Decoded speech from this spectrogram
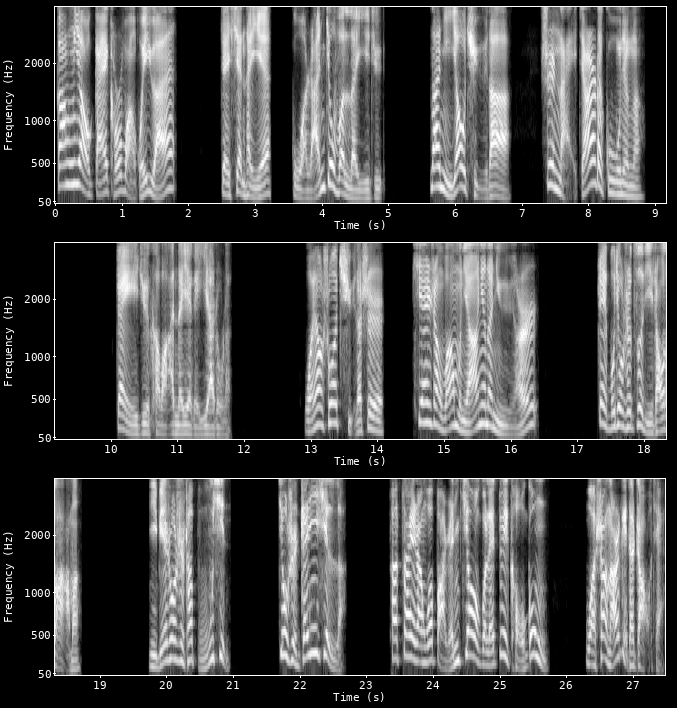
刚要改口往回圆，这县太爷果然就问了一句：“那你要娶的是哪家的姑娘啊？”这一句可把安大爷给噎住了。我要说娶的是天上王母娘娘的女儿，这不就是自己找打吗？你别说是他不信，就是真信了，他再让我把人叫过来对口供，我上哪儿给他找去？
